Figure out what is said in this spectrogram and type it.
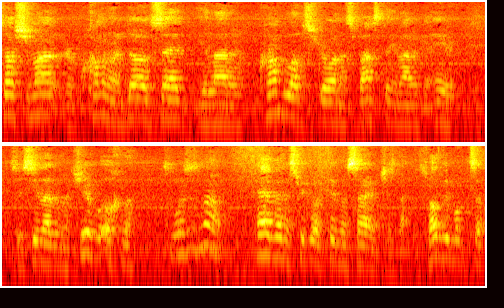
Tashima, or Chaman or dog said, you're allowed to crumble up straw and a spasta, you're allowed to air. So you see, allowed to machir uchla. So one says, no. Heaven is speaking about Tim Messiah, which is not. It's hardly muktzah.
